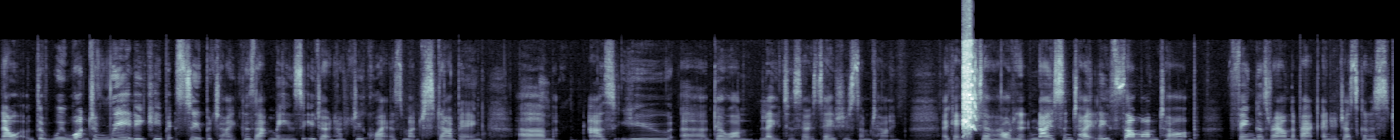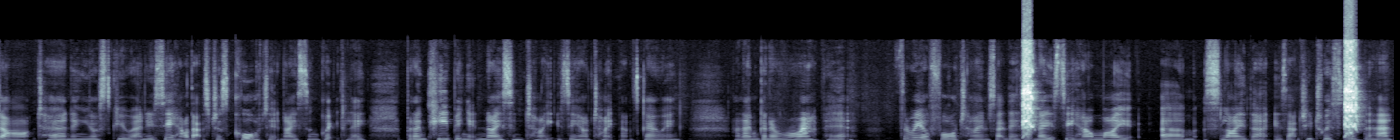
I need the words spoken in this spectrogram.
Now, the, we want to really keep it super tight because that means that you don't have to do quite as much stabbing um, as you uh, go on later, so it saves you some time. Okay, so holding it nice and tightly, thumb on top, fingers around the back, and you're just going to start turning your skewer. And you see how that's just caught it nice and quickly, but I'm keeping it nice and tight. You see how tight that's going? And I'm going to wrap it three or four times like this. Now you see how my um, slither is actually twisted there?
